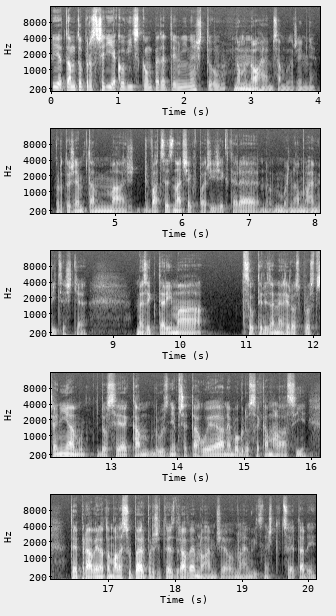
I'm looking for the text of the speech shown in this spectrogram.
Je tam to prostředí jako víc kompetitivní než tu? No mnohem samozřejmě, protože tam máš 20 značek v Paříži, které, no, možná mnohem víc ještě, mezi kterými jsou ty designéři rozprostření a kdo si je kam různě přetahuje, anebo kdo se kam hlásí. To je právě na tom ale super, protože to je zdravé mnohem, že jo, mnohem víc než to, co je tady.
